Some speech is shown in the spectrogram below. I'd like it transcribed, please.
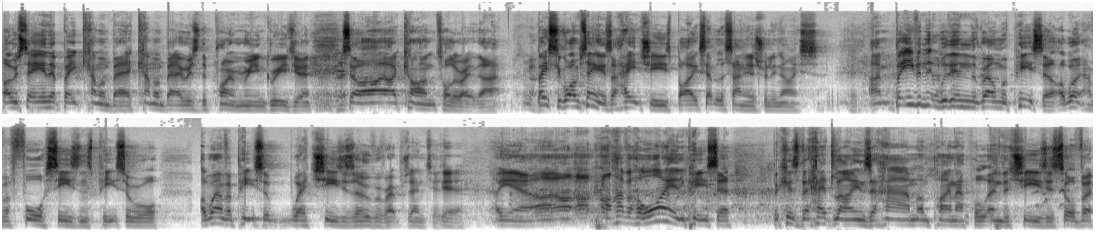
I was saying in a baked camembert, camembert is the primary ingredient. So I, I can't tolerate that. Basically, what I'm saying is I hate cheese, but I accept lasagna is really nice. Um, but even within the realm of pizza, I won't have a Four Seasons pizza or I won't have a pizza where cheese is overrepresented. Yeah. Uh, yeah, I, I, I'll have a Hawaiian pizza because the headlines are ham and pineapple and the cheese is sort of a,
